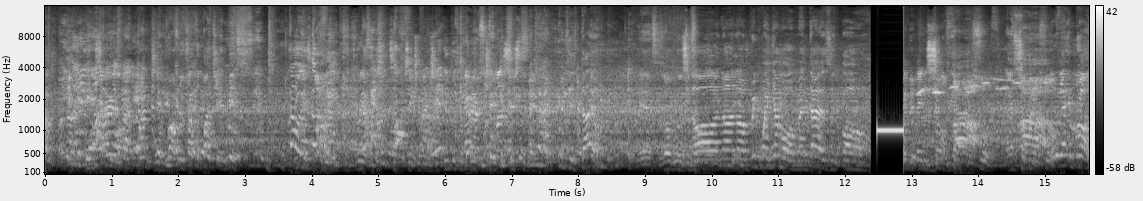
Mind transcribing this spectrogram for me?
There's a bit of trying. Run a shot. You can shot. And then Dele Alli. Top situation. I think we can bring the system in. No, no, no. Bring Wanyama on, man. Is an. Oh. Been so far. Don't let him run.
